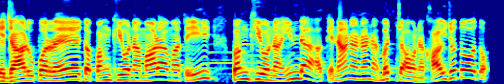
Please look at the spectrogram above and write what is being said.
એ ઝાડ ઉપર રહે તો પંખીઓના માળામાંથી પંખીઓના ઈંડા કે નાના નાના બચ્ચાઓને ખાઈ જતો હતો.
